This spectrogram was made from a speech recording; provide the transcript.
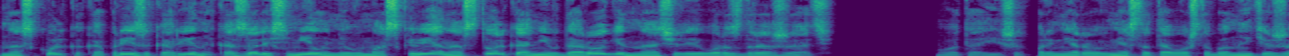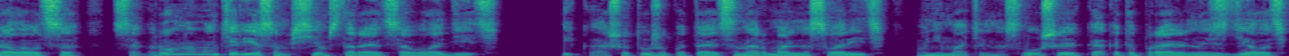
Насколько капризы Карины казались милыми в Москве, настолько они в дороге начали его раздражать. Вот Аиша, к примеру, вместо того, чтобы ныть и жаловаться, с огромным интересом всем старается овладеть. И кашу тоже пытается нормально сварить, внимательно слушая, как это правильно сделать,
